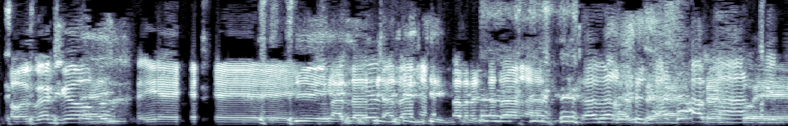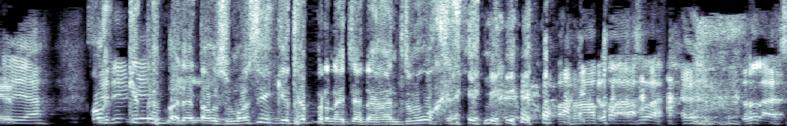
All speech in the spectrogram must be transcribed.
Kalau gue gel tuh, iya iya iya. iya. Ada cadangan, ada cadangan. Cadangan Template. gitu ya. Oh Jadi kita pada tahu semua sih kita pernah cadangan semua kayak ini. Apa? Jelas,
